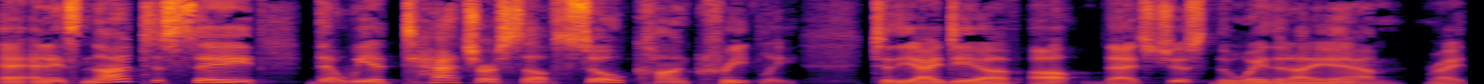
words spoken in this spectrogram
And it's not to say that we attach ourselves so concretely to the idea of, oh, that's just the way that I am, right?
